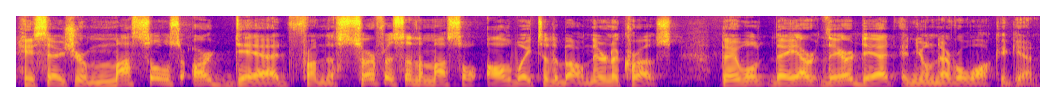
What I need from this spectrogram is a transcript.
He says, Your muscles are dead from the surface of the muscle all the way to the bone. They're necrosed. They, will, they, are, they are dead, and you'll never walk again.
